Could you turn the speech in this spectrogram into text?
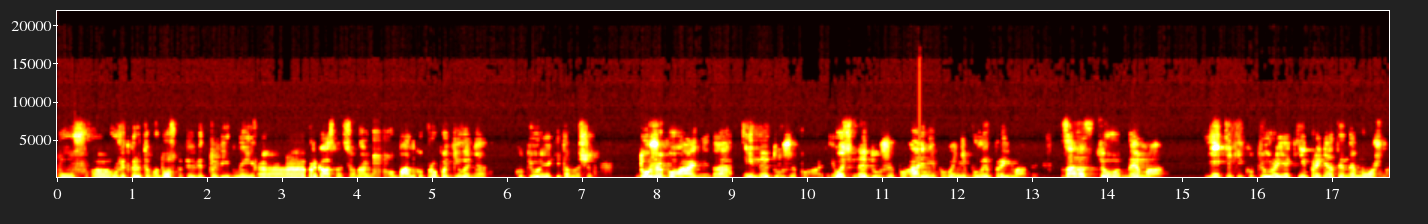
був е, у відкритому доступі відповідний е, приказ Національного банку про поділення купюр, які там значить, дуже погані, да, і не дуже погані. Ось не дуже погані повинні були приймати. Зараз цього нема. Є тільки купюри, які прийняти не можна.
